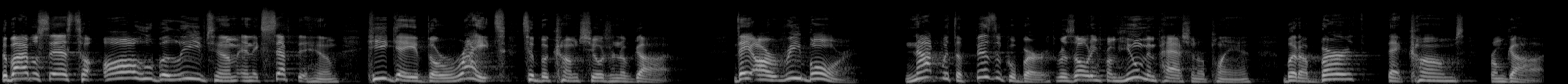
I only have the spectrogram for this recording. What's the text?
The Bible says, to all who believed him and accepted him, he gave the right to become children of God. They are reborn, not with a physical birth resulting from human passion or plan, but a birth that comes from God.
